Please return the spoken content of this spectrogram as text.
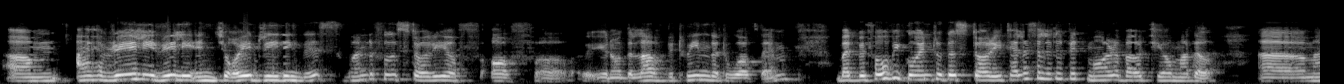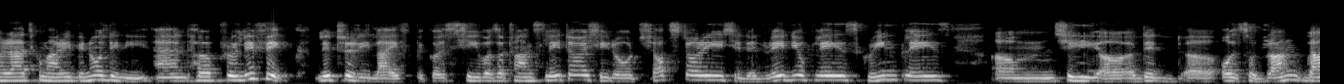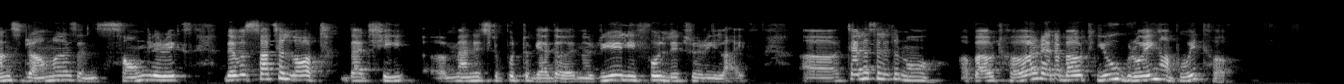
Um, I have really, really enjoyed reading this wonderful story of, of uh, you know, the love between the two of them. But before we go into the story, tell us a little bit more about your mother uh, Maharaj Kumari Binodini and her prolific literary life because she was a translator, she wrote short stories, she did radio plays, screenplays, um, she uh, did uh, also dance dramas and song lyrics. There was such a lot that she uh, managed to put together in a really full literary life. Uh, tell us a little more about her and about you growing up with her.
